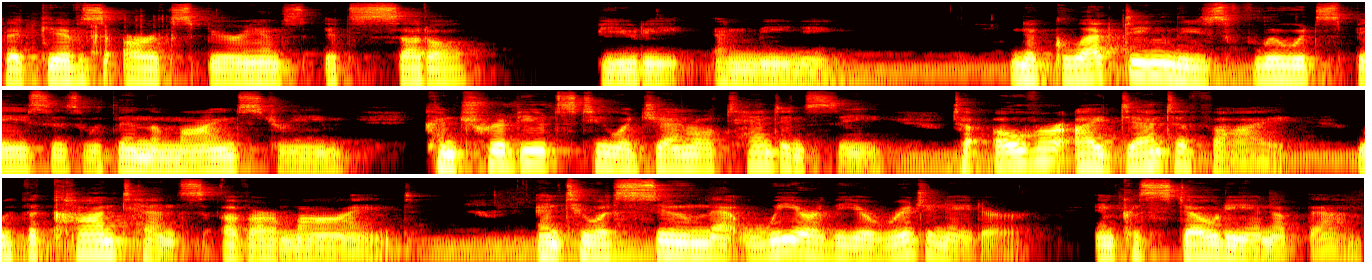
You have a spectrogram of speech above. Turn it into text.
that gives our experience its subtle beauty and meaning. Neglecting these fluid spaces within the mind stream contributes to a general tendency to over identify with the contents of our mind and to assume that we are the originator and custodian of them.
